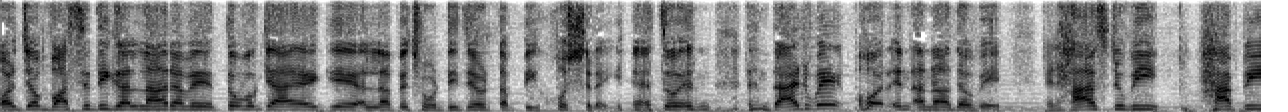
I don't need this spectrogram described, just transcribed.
और जब वासदी गल ना रहे तो वो क्या है कि अल्लाह पे छोड़ दीजिए और तब भी खुश रहिए। तो इन दैट वे और in another way it has to be happy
